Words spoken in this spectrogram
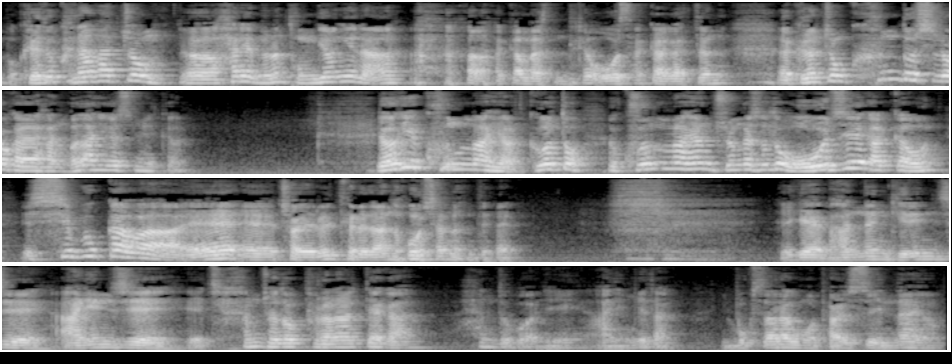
뭐 그래도 그나마 좀 어, 하려면은 동경이나 아까 말씀드린 오사카 같은 그런 좀 큰 도시로 가야 하는 것 아니겠습니까? 여기 군마현, 그것도 군마현 중에서도 오지에 가까운 시부가와에 저희를 데려다 놓으셨는데 이게 맞는 길인지 아닌지 참 저도 불안할 때가 한두 번이 아닙니다. 목사라고 뭐 별 수 있나요?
